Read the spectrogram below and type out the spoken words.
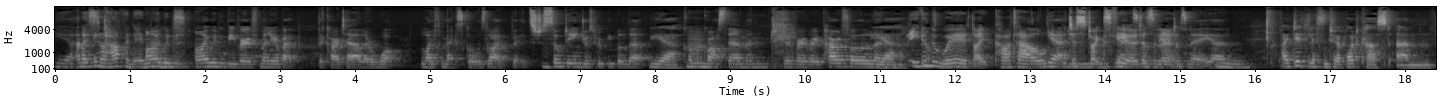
Yeah, and I think still happening, I wouldn't I wouldn't be very familiar about the cartel or what life in Mexico is like, but it's just mm. so dangerous for people that Yeah. come mm. across them and they're very very powerful. And, Yeah. even you know, the word like cartel, yeah, it just strikes fear, it's still doesn't fear, it? Doesn't it? Yeah. Mm. I did listen to a podcast um,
